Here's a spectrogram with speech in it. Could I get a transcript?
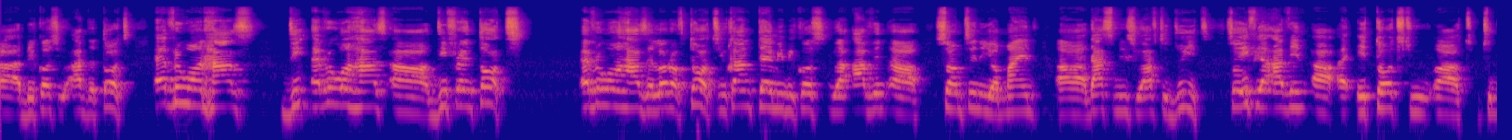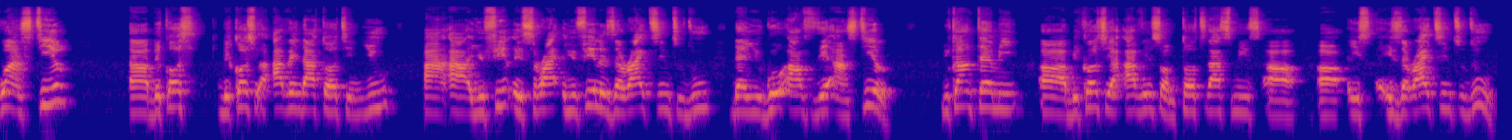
uh, because you have the thought everyone has everyone has uh different thoughts Everyone has a lot of thoughts. You can't tell me because you are having uh, something in your mind, uh, that means you have to do it. So if you're having uh, a thought to uh, to go and steal, uh, because because you are having that thought in you, uh, uh, you feel it's right, you feel it's the right thing to do, then you go out there and steal. You can't tell me uh, because you are having some thoughts, that means uh, uh, is the right thing to do.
